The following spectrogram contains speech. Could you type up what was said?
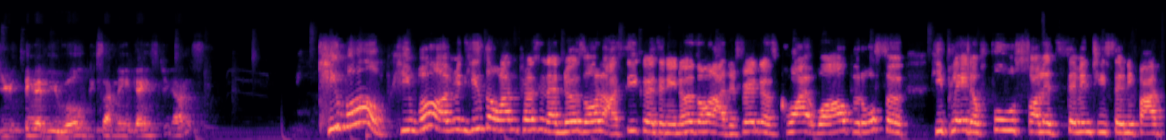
Do you think that he will do something against you guys? He will. He will. I mean, he's the one person that knows all our secrets and he knows all our defenders quite well. But also, he played a full solid 70, 75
